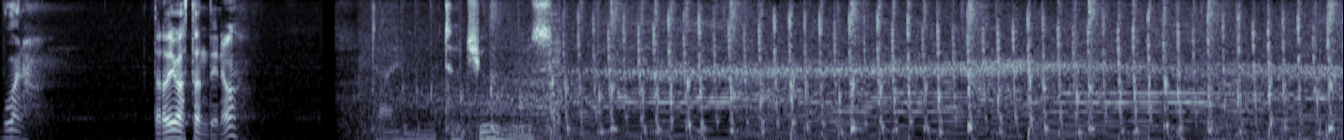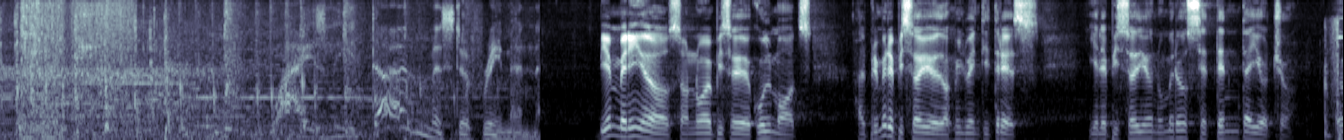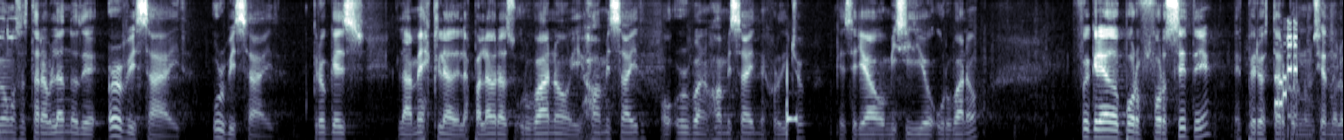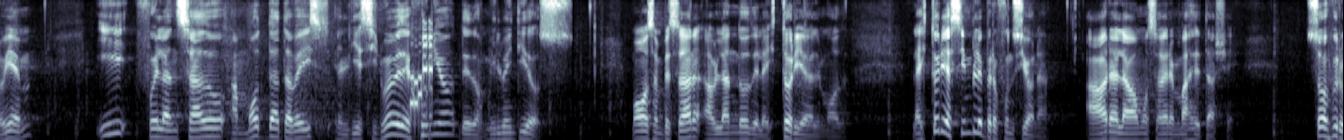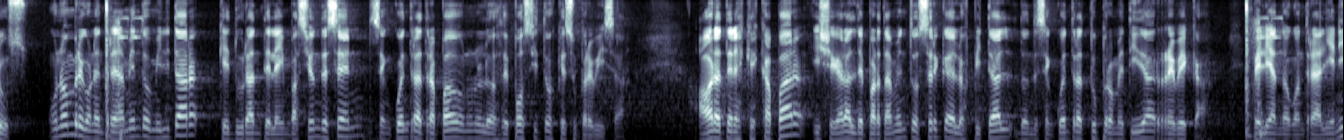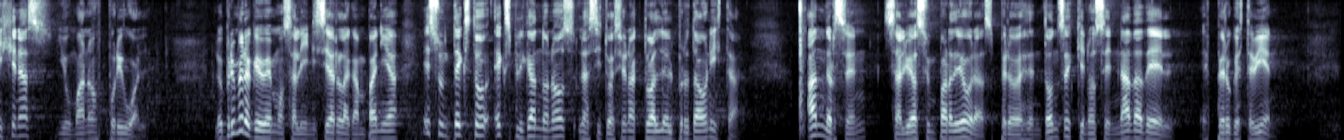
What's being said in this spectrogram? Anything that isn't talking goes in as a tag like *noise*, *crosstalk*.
Bueno. Tardé bastante, ¿no? Time to choose. Wisely done, Mr. Freeman. Bienvenidos a un nuevo episodio de Cool Mods, al primer episodio de 2023 y el episodio número 78. Hoy vamos a estar hablando de Herbicide, Urbicide. Creo que es la mezcla de las palabras urbano y homicide, o urban homicide, mejor dicho, que sería homicidio urbano. Fue creado por Forsete, espero estar pronunciándolo bien, y fue lanzado a Mod Database el 19 de junio de 2022. Vamos a empezar hablando de la historia del mod. La historia es simple pero funciona. Ahora la vamos a ver en más detalle. Sos Bruce, un hombre con entrenamiento militar que durante la invasión de Zen se encuentra atrapado en uno de los depósitos que supervisa. Ahora tenés que escapar y llegar al departamento cerca del hospital donde se encuentra tu prometida Rebecca, peleando contra alienígenas y humanos por igual. Lo primero que vemos al iniciar la campaña es un texto explicándonos la situación actual del protagonista. Andersen salió hace un par de horas, pero desde entonces que no sé nada de él. Espero que esté bien.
